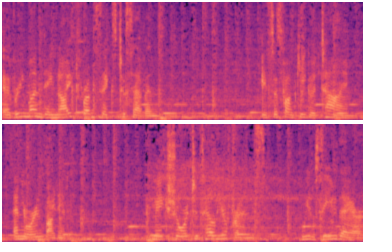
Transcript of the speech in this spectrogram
Every Monday night from 6 to 7. It's a funky good time, and you're invited. Make sure to tell your friends. We'll see you there.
